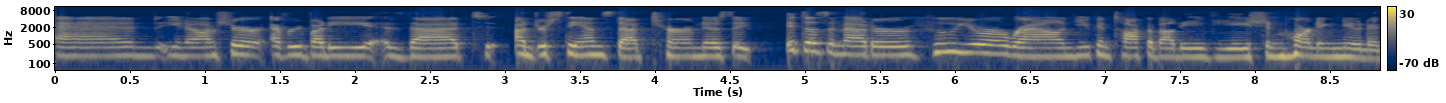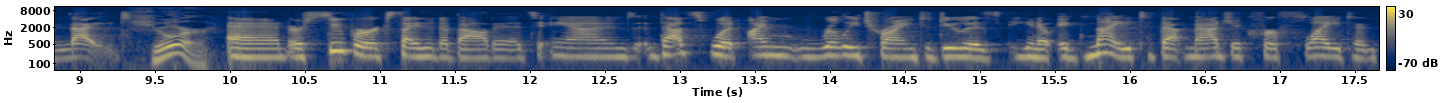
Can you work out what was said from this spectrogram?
And, you know, I'm sure everybody that understands that term knows that it doesn't matter who you're around. You can talk about aviation morning, noon, and night. Sure. And are super excited about it. And that's what I'm really trying to do is, you know, ignite that magic for flight and,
